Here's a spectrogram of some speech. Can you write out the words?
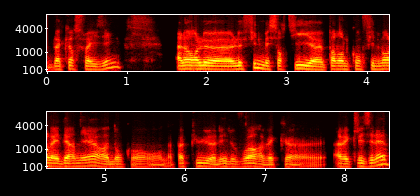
Black Earth Rising. Alors, le, le, film est sorti pendant le confinement l'année dernière, donc on n'a pas pu aller le voir avec, avec les élèves.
